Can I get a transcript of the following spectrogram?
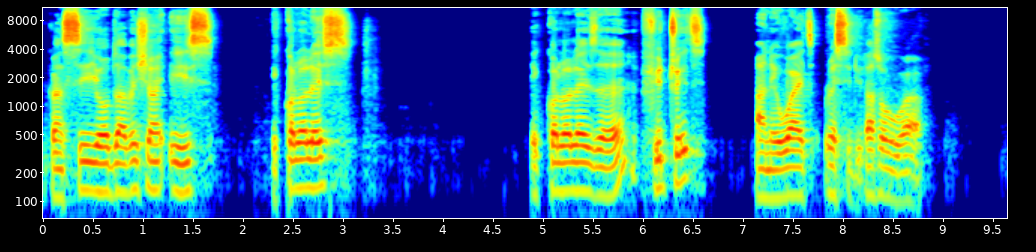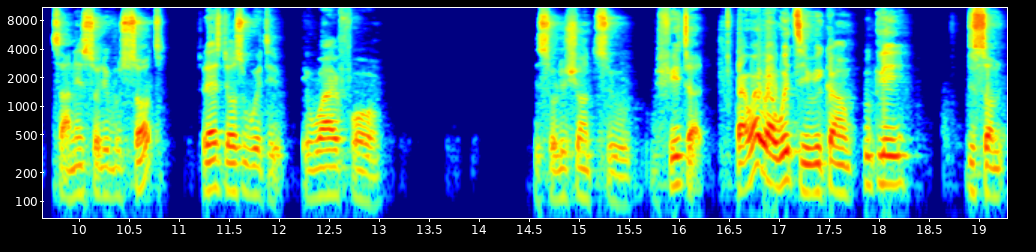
You can see your observation is a colorless, a colorless uh, filtrate and a white residue. That's what we have. It's an insoluble salt. So let's just wait a, a while for the solution to be filtered. Right, while we are waiting, we can quickly do some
